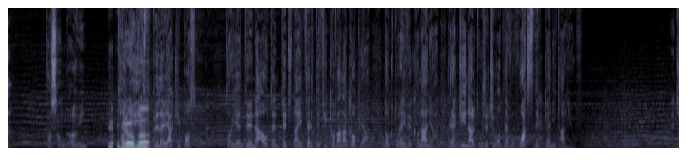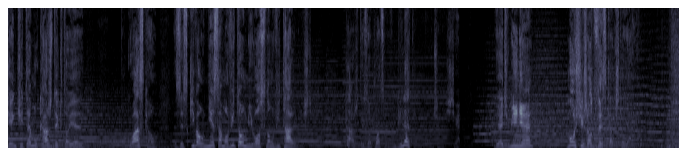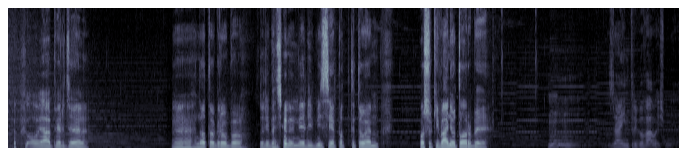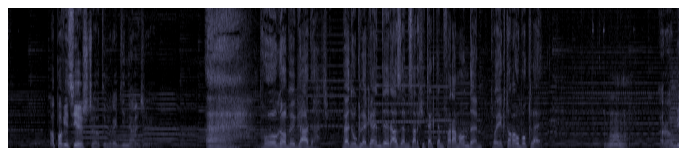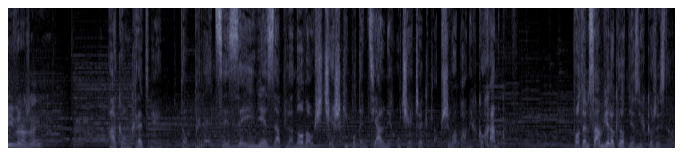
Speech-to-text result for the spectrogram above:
Posągowi? To nie Grubo. jest byle jaki posąg. To jedyna autentyczna i certyfikowana kopia, do której wykonania Reginald użyczył odlewu własnych genitaliów. Dzięki temu każdy, kto je pogłaskał, zyskiwał niesamowitą miłosną witalność. Każdy z opłaconym biletem, oczywiście. Wiedźminie, musisz odzyskać te jaja. O ja pierdzielę. Ech, no to grubo. Czyli będziemy mieli misję pod tytułem Poszukiwaniu torby. Hmm, zaintrygowałeś mnie. Opowiedz jeszcze o tym Reginaldzie. Kogo by gadać? Według legendy razem z architektem Faramondem projektował Beauclerc. Mm, robi wrażenie. A konkretnie to precyzyjnie zaplanował ścieżki potencjalnych ucieczek dla przyłapanych kochanków. Potem sam wielokrotnie z nich korzystał.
